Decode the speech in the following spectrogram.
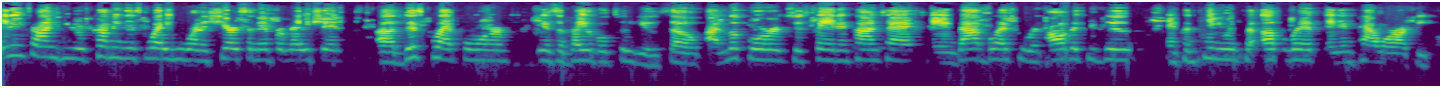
Anytime you're coming this way, you want to share some information, uh, this platform is available to you. So I look forward to staying in contact and God bless you in all that you do and continuing to uplift and empower our people.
